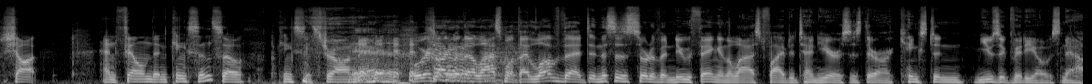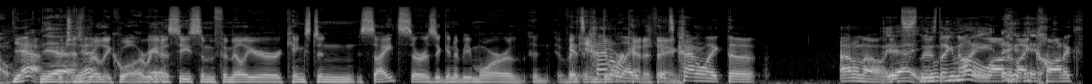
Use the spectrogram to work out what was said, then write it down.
shot and filmed in Kingston, so Kingston strong there. well, we were talking about that last month. I love that, and this is sort of a new thing in the last five to ten years. Is there are Kingston music videos now? Yeah, Yeah. which is Yeah. really cool. Are we Yeah. going to see some familiar Kingston sites, or is it going to be more of an, of an it's kind of indoor like kind of thing? it's kind of like the I don't know. Yeah, It's, there's you- like you not might. a lot of iconic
